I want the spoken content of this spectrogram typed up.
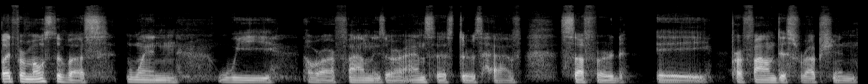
But for most of us, when we or our families or our ancestors have suffered a profound disruption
